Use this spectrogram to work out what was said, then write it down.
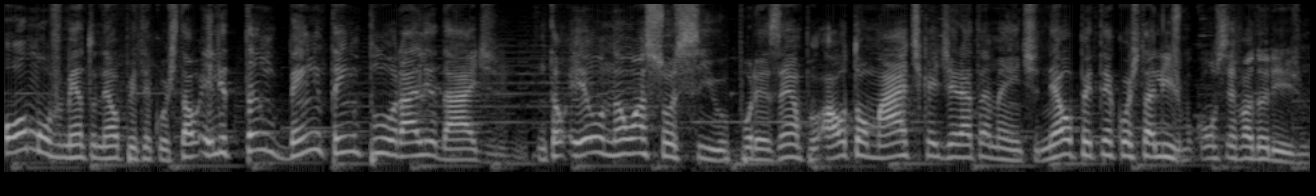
o movimento neopentecostal ele também tem pluralidade. Então eu não associo, por exemplo, automática e diretamente neopentecostalismo, conservadorismo.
